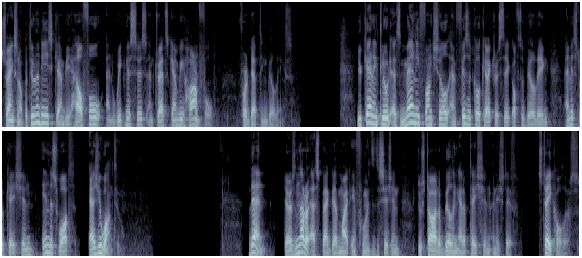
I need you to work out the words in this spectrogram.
Strengths and opportunities can be helpful and weaknesses and threats can be harmful for adapting buildings. You can include as many functional and physical characteristics of the building and its location in the SWOT as you want to. Then, there is another aspect that might influence the decision to start a building adaptation initiative, stakeholders.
